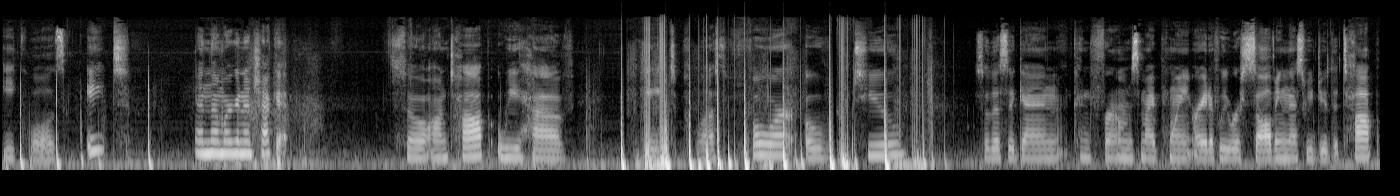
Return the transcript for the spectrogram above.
equals 8. And then we're going to check it. So on top we have 8 plus 4 over 2 so this again confirms my point, right? If we were solving this, we do the top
